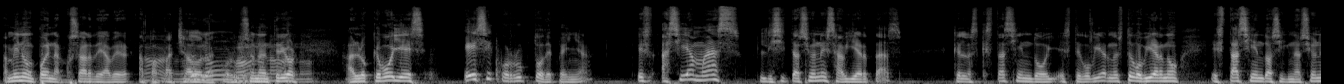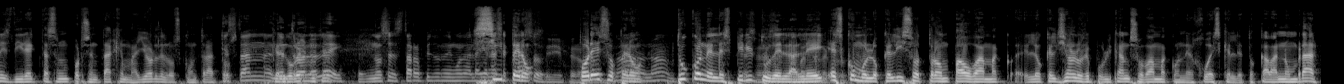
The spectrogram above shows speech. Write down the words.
a mí no me pueden acusar de haber apapachado no, la corrupción no, no, anterior. no. A lo que voy es, ese corrupto de Peña es, hacía más licitaciones abiertas que las que está haciendo hoy este gobierno. Este gobierno está haciendo asignaciones directas en un porcentaje mayor de los contratos. están que el dentro de la gobierno ley. No se está rompiendo ninguna ley Sí, en ese pero, caso. por eso, No, pero no. tú con el espíritu de la ley la es como lo que le hizo Trump a Obama, lo que le hicieron los republicanos a Obama con el juez que le tocaba nombrar.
